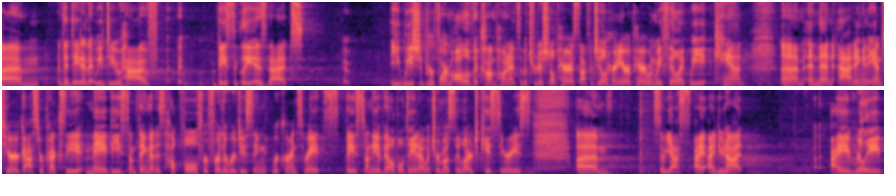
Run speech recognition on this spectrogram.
um, the data that we do have basically is that we should perform all of the components of a traditional paraesophageal hernia repair when we feel like we can. Um, and then adding an anterior gastropexy may be something that is helpful for further reducing recurrence rates based on the available data, which are mostly large case series. Um, so yes, I, I do not, I really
